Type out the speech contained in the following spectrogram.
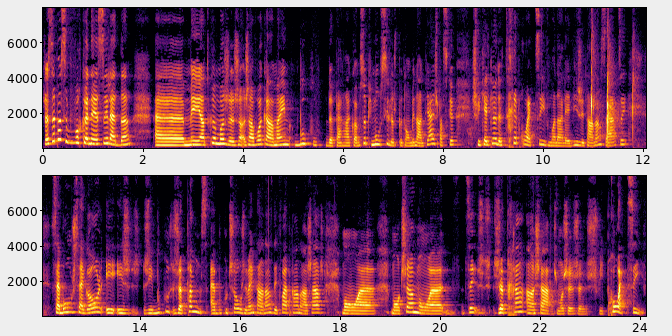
Je ne sais pas si vous vous reconnaissez là-dedans, euh, mais en tout cas, moi, j'en vois quand même beaucoup de parents comme ça. Puis moi aussi, là, je peux tomber dans le piège parce que je suis quelqu'un de très proactif, moi, dans la vie. J'ai tendance à, tu sais, ça bouge, ça gaule et, j'ai beaucoup, je pense à beaucoup de choses. J'ai même tendance des fois à prendre en charge mon, euh, mon chum, mon, euh, tu sais, je, prends en charge. Moi, je, suis proactive.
